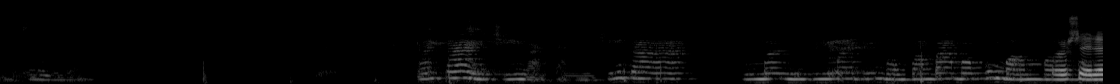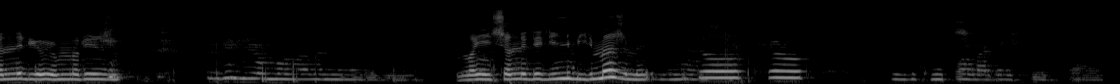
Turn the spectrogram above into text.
Bitemedi daha. Hatta kan. Varsa Eren ne diyor yorumları yazın. Bilmiyorum. Lan insan ne dediğini bilmez mi? Bilmez. Harold. Look at. Valla değişik değişik işaret.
